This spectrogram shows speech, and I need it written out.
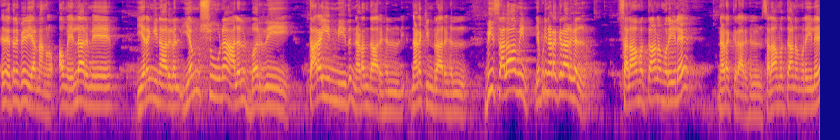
எத்தனை பேர் ஏறினாங்களோ அவங்க எல்லாருமே இறங்கினார்கள். எம் ஷூன அலல் பர்ரி தரையின் மீது நடந்தார்கள் நடக்கின்றார்கள். பி சலாமின் எப்படி நடக்கிறார்கள்? சலாமத்தான முறையிலே நடக்கிறார்கள். சலாமத்தான முறையிலே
